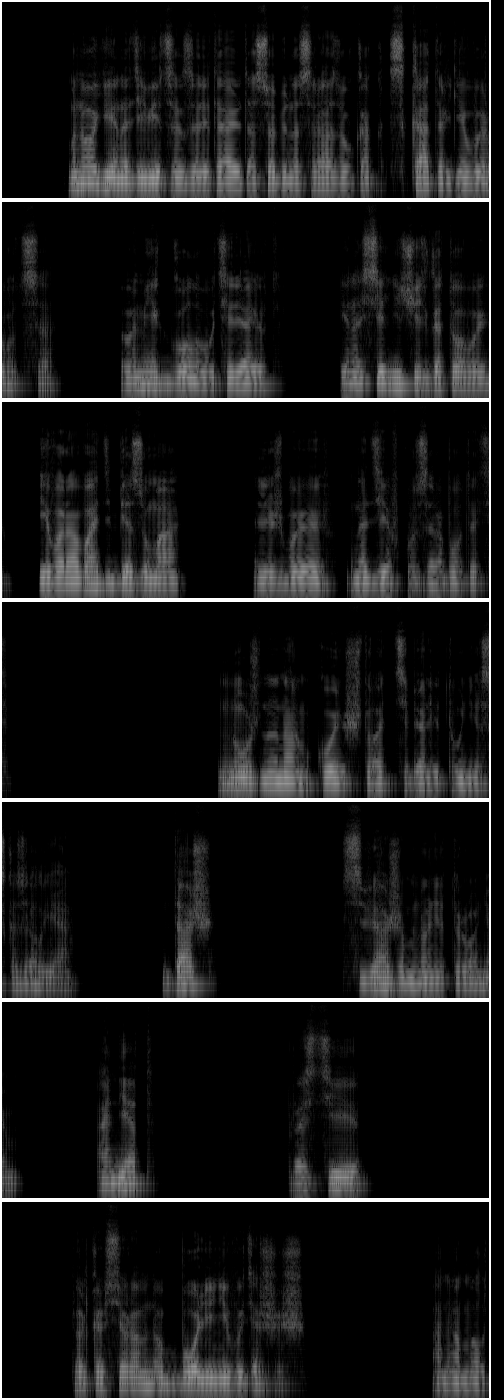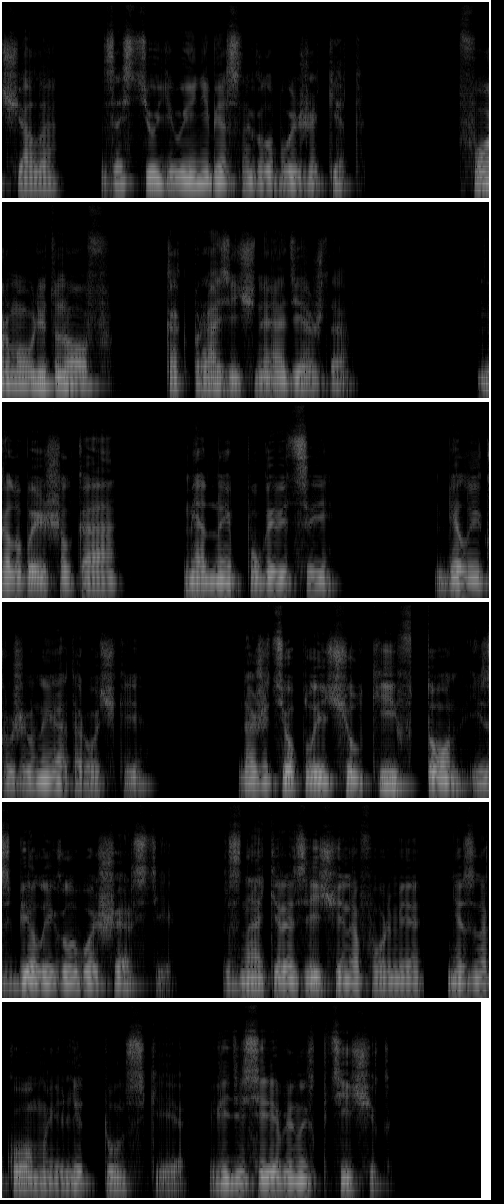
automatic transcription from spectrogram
Многие на девицах залетают, особенно сразу, как с каторги вырвутся. Вмиг голову теряют, и насильничать готовы, и воровать без ума, лишь бы на девку заработать. «Нужно нам кое-что от тебя, Летунья», — сказал я. «Дашь? Свяжем, но не тронем. А нет? Прости, только все равно боли не выдержишь». Она молчала, застегивая небесно-голубой жакет. Форма у летунов, как праздничная одежда. Голубые шелка, медные пуговицы, белые кружевные оторочки, даже теплые чулки в тон из белой и голубой шерсти. Знаки различия на форме незнакомые, летунские, в виде серебряных птичек.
